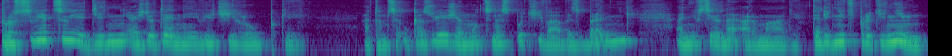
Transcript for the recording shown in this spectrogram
Prosvěcuje dění až do té největší hloubky. A tam se ukazuje, že moc nespočívá ve zbraních ani v silné armádě. Tedy nic proti ním.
